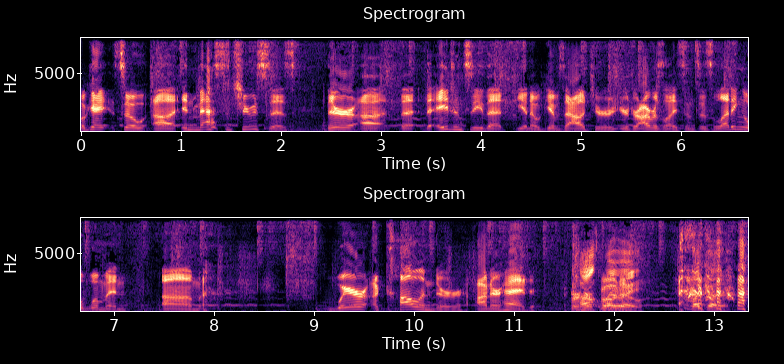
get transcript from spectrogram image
Okay, so uh, in Massachusetts, there uh, the the agency that you know gives out your your driver's license is letting a woman um, wear a colander on her head for her wait, photo. wait. Like a.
